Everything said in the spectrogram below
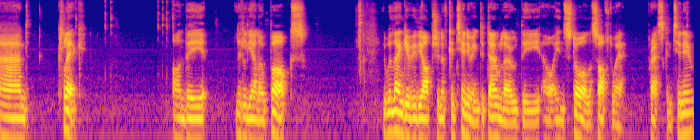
and click on the little yellow box, it will then give you the option of continuing to download the or install the software. Press continue.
